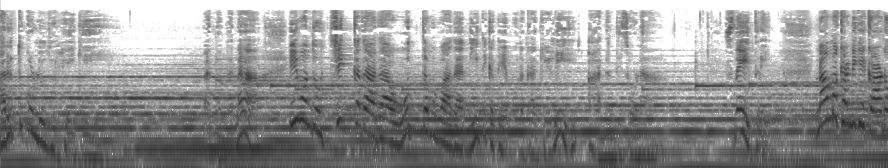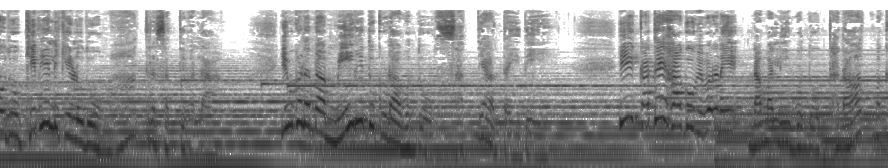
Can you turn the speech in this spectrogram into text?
ಅರಿತುಕೊಳ್ಳುವುದು ಹೇಗೆ? ಅನ್ನೋದನ್ನ ಈ ಒಂದು ಚಿಕ್ಕದಾದ, ಉತ್ತಮವಾದ ನೀತಿಕತೆಯ ಮೂಲಕ ಕೇಳಿ ಆನಂದಿಸೋಣ ಸ್ನೇಹಿತರೆ, ನಮ್ಮ ಕಣ್ಣಿಗೆ ಕಾಣೋದು, ಕಿವಿಯಲ್ಲಿ ಕೇಳೋದು ಮಾತ್ರ ಸತ್ಯವಲ್ಲ. ಇವುಗಳನ್ನ ಮೀರಿದ್ದು ಕೂಡ ಒಂದು ಸತ್ಯ ಅಂತ ಇದೆ. ಈ ಕತೆ ಹಾಗೂ ವಿವರಣೆ ನಮ್ಮಲ್ಲಿ ಒಂದು ಧನಾತ್ಮಕ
